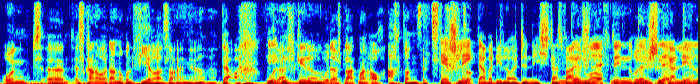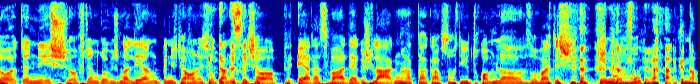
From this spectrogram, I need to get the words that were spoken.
Und äh, es kann aber dann noch ein Vierer sein, ja, der, wo, der, Genau. wo der Schlagmann auch Achtern sitzt. Der schlägt aber die Leute nicht. Das war Der nur auf den der römischen schlägt Galeeren. die Leute nicht. Auf den römischen Galeeren bin ich da auch nicht so ganz sicher, ob er das war, der geschlagen hat. Da gab's doch die Trommler, soweit ich. Genau. ja, genau.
